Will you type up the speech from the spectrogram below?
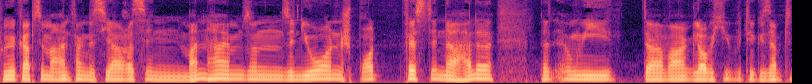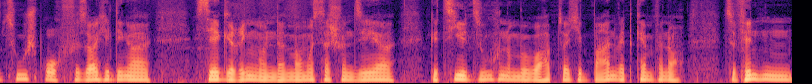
früher gab es immer Anfang des Jahres in Mannheim so ein Seniorensportfest in der Halle. Das irgendwie, da war, glaube ich, der gesamte Zuspruch für solche Dinger sehr gering und dann, man muss das schon sehr gezielt suchen, um überhaupt solche Bahnwettkämpfe noch zu finden,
